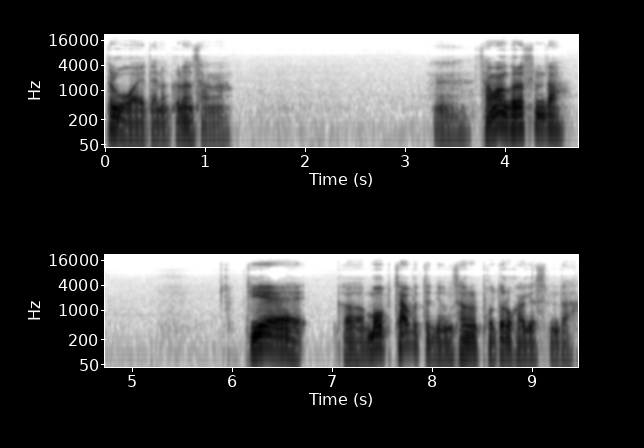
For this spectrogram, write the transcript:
들고 가야 되는 그런 상황. 예, 상황 그렇습니다. 뒤에 그뭐 잡았던 영상을 보도록 하겠습니다.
